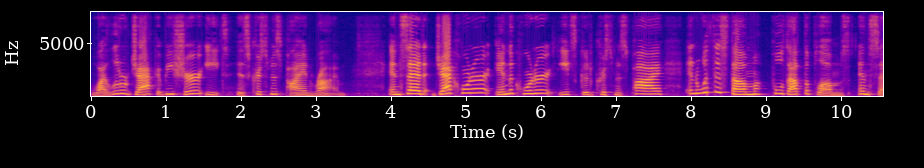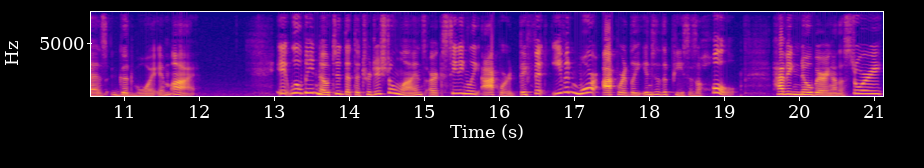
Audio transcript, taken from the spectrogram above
why little Jack be sure eat his Christmas pie and rhyme. And said, Jack Horner in the corner eats good Christmas pie, and with his thumb pulls out the plums and says, Good boy am I. It will be noted that the traditional lines are exceedingly awkward. They fit even more awkwardly into the piece as a whole, having no bearing on the story,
